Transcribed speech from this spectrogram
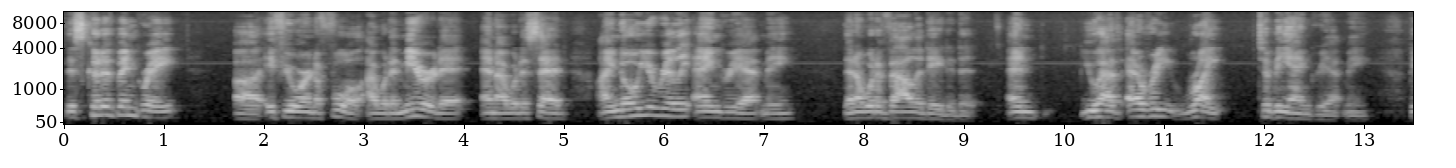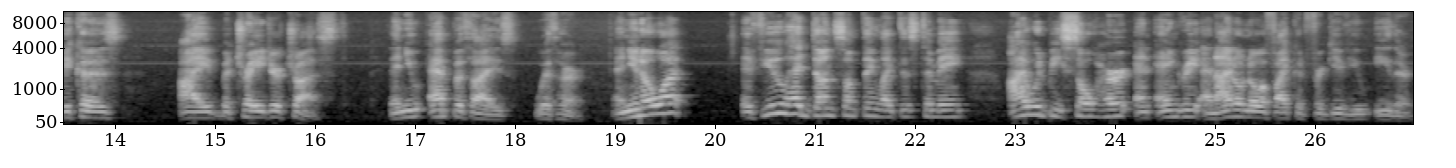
this could have been great uh, if you weren't a fool, I would have mirrored it and I would have said, I know you're really angry at me, then I would have validated it. And you have every right to be angry at me because I betrayed your trust. Then you empathize with her. And you know what? If you had done something like this to me, I would be so hurt and angry and I don't know if I could forgive you either.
